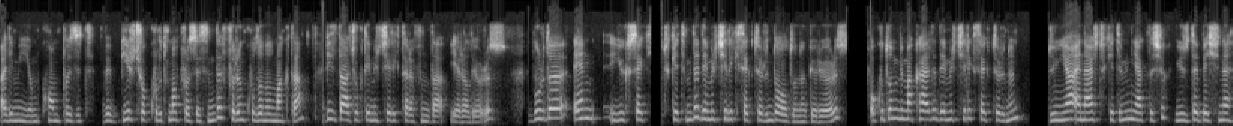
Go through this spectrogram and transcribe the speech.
alüminyum, kompozit ve birçok kurutma prosesinde fırın kullanılmakta. Biz daha çok demir çelik tarafında yer alıyoruz. Burada en yüksek tüketimde demir çelik sektöründe olduğunu görüyoruz. Okuduğum bir makalede demir çelik sektörünün dünya enerji tüketiminin yaklaşık %5'ine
